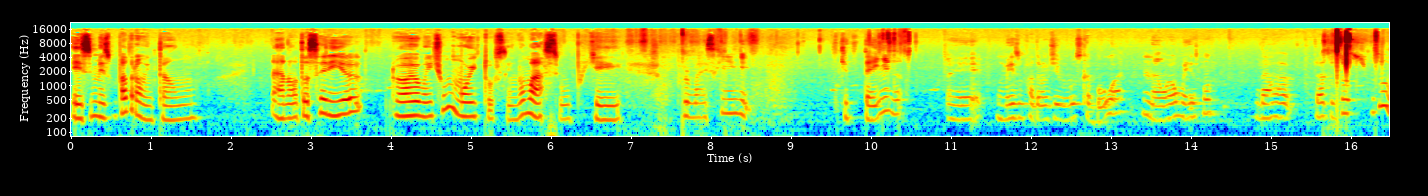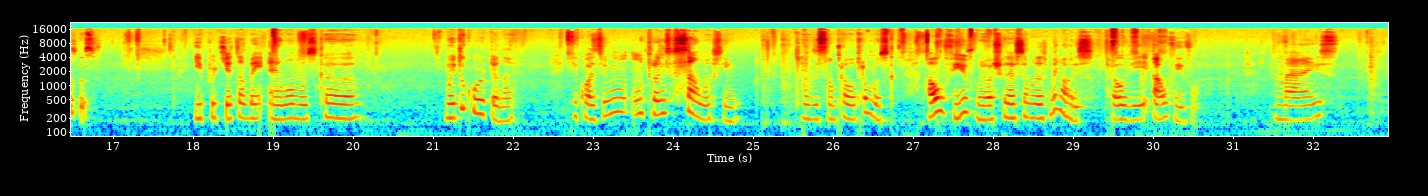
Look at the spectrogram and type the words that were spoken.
esse mesmo padrão. Então, a nota seria provavelmente um 8, assim, no máximo. Porque, por mais que, que tenha é, o mesmo padrão de música boa, não é o mesmo da, das outras músicas. E porque também é uma música muito curta, né? É quase um, uma transição, assim transição para outra música. Ao vivo, eu acho que deve ser uma das melhores para ouvir ao vivo. Mas,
